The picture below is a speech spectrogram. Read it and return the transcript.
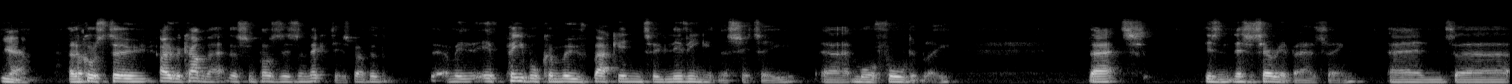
Yeah. And of course, to overcome that, there's some positives and negatives. But, but I mean, if people can move back into living in the city uh, more affordably, that isn't necessarily a bad thing. And uh,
